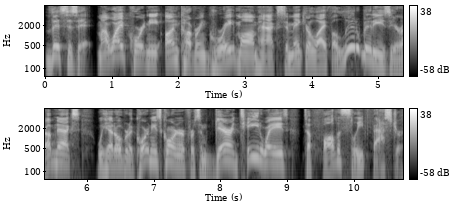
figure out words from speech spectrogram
this is it. My wife Courtney uncovering great mom hacks to make your life a little bit easier. Up next, we head over to Courtney's Corner for some guaranteed ways to fall asleep faster.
